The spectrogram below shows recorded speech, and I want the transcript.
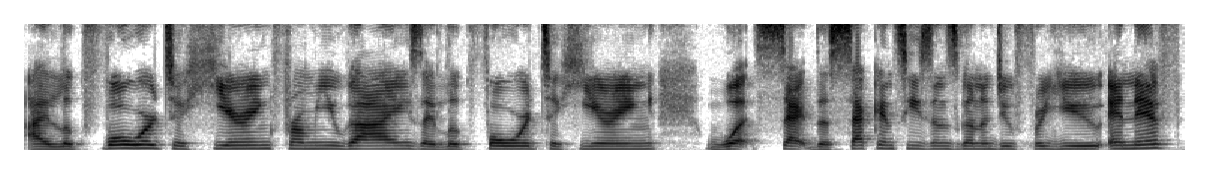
I look forward to hearing from you guys. I look forward to hearing what set the second season is going to do for you. And if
